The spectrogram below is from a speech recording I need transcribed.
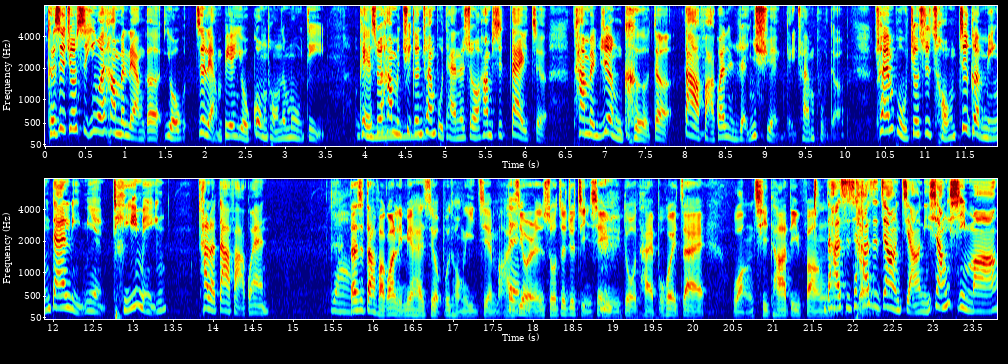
可是就是因为他们两个有这两边有共同的目的。OK，所以他们去跟川普谈的时候，他们是带着他们认可的大法官的人选给川普的。川普就是从这个名单里面提名他的大法官。哇，但是大法官里面还是有不同意见嘛，还是有人说这就仅限于堕胎，不会再往其他地方。他是他是这样讲，你相信吗？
